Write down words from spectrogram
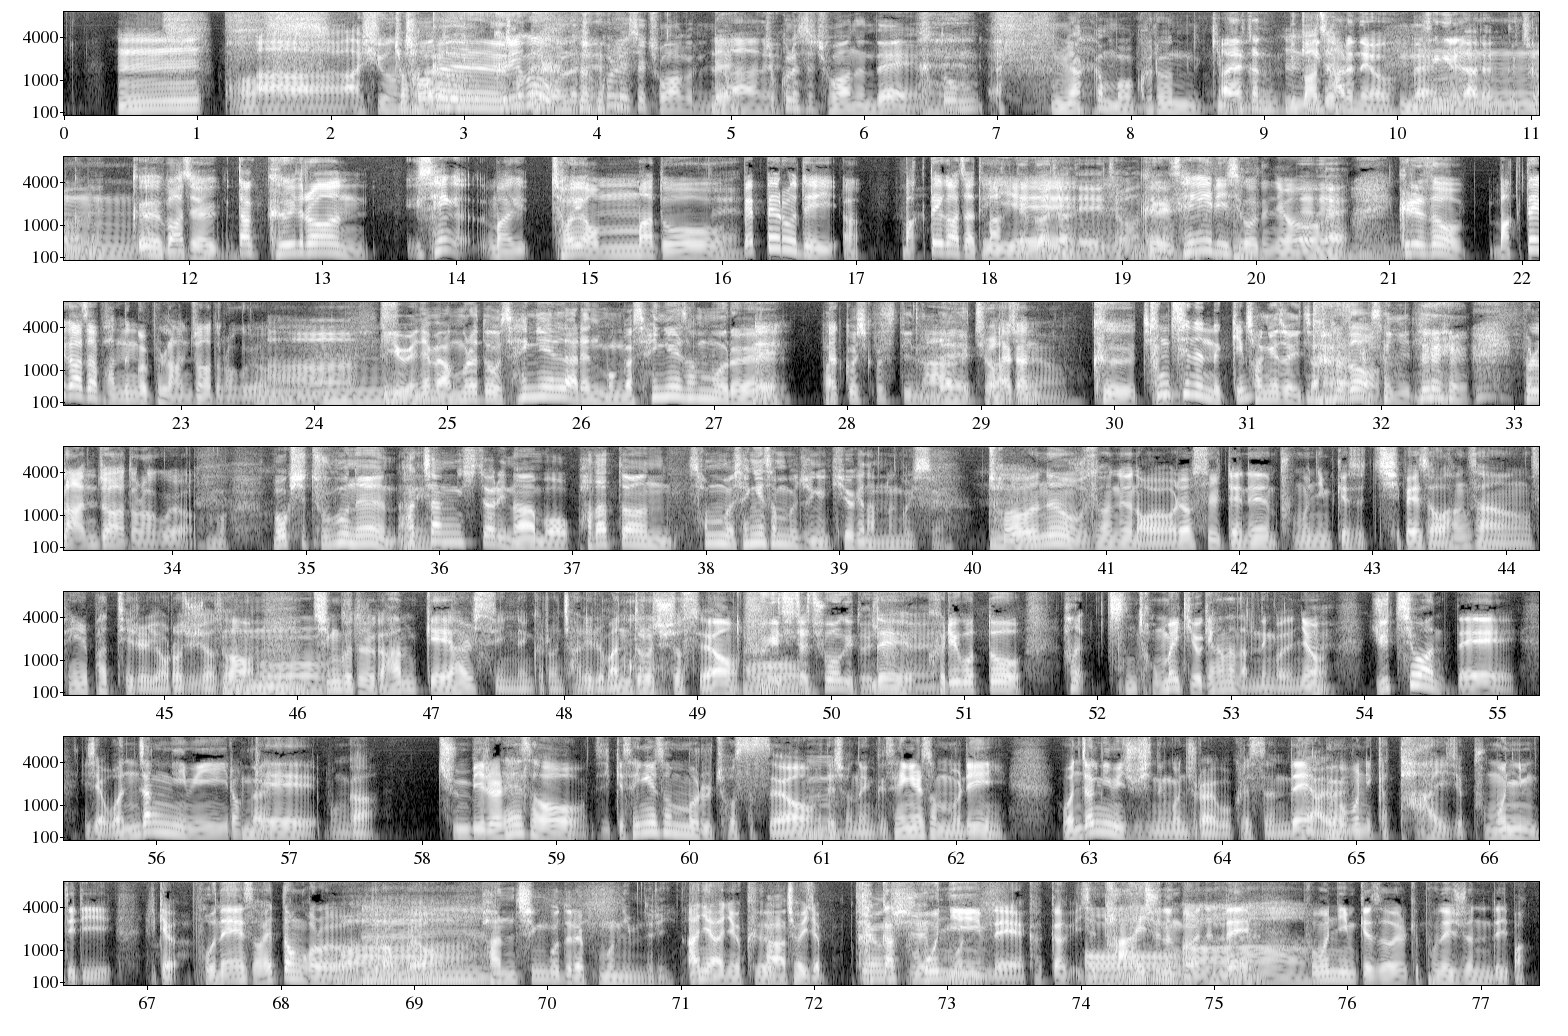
음 어, 아 아쉬운 저도 그리고- 원래 초콜릿을 좋아하거든요. 네. 아, 네. 초콜릿을 좋아하는데 또 음, 약간 뭐 그런 느낌. 아 약간 느낌이 맞아요. 다르네요. 네. 생일날은 그쵸. 네. 음, 그 맞아요. 딱 그런 생 막 저희 엄마도 네. 빼빼로데이 아 막대 과자 데이에 데이죠. 그 네. 생일이시거든요. 네네. 네. 그래서 막대 과자 받는 걸 별로 안 좋아하더라고요. 아, 이게 왜냐면 아무래도 생일 날에는 뭔가 생일 선물을 네. 받고 싶을 수도 있는데 아 그쵸. 약간 맞아요. 그 퉁치는 느낌? 정해져 있잖아요. 그래서- 생일이. 네. 별로 안 좋아하더라고요. 뭐 혹시 두 분은 네. 학창 시절이나 뭐 받았던 선물 생일 선물 중에 기억에 남는 거 있어요? 저는 우선은 어렸을 때는 부모님께서 집에서 항상 생일 파티를 열어주셔서 음. 친구들과 함께 할 수 있는 그런 자리를 만들어 주셨어요. 그게 진짜 추억이 되죠. 네, 그리고 또 한, 진, 정말 기억에 하나 남는 거는요. 네. 유치원 때 이제 원장님이 이렇게 뭔가 준비를 해서 이렇게 생일 선물을 줬었어요. 음. 근데 저는 그 생일 선물이 원장님이 주시는 건 줄 알고 그랬었는데 알고 네. 보니까 다 이제 부모님들이 이렇게 보내서 했던 거더라고요. 음. 반 친구들의 부모님들이 아니요, 아니요. 그 아, 저 이제 각각 부모님, 부모님. 네, 각각 이제 어. 다 해주는 거였는데 아. 부모님께서 이렇게 보내주셨는데 막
